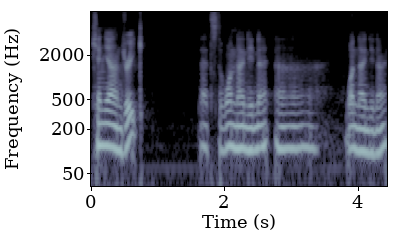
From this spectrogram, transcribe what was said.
Kenyon Drake. That's the 199 uh 199.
